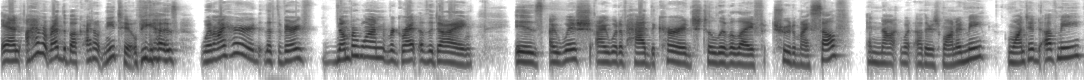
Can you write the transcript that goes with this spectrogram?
And I haven't read the book. I don't need to because when I heard that the very number one regret of the dying is I wish I would have had the courage to live a life true to myself and not what others wanted me, wanted of me.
